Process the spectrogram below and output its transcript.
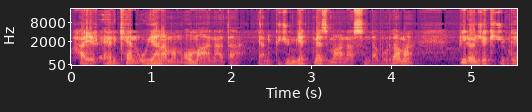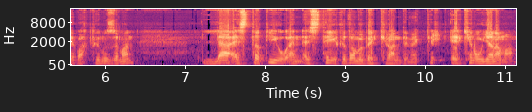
Hayır erken uyanamam o manada. Yani gücüm yetmez manasında burada ama bir önceki cümleye baktığımız zaman la estati'u en esteyqiza mubekkiran demektir. Erken uyanamam.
